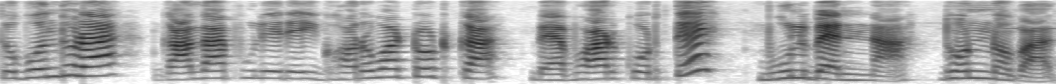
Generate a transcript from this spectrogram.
তো বন্ধুরা, গাঁদা ফুলের এই ঘরোয়া টোটকা ব্যবহার করতে ভুলবেন না ধন্যবাদ।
